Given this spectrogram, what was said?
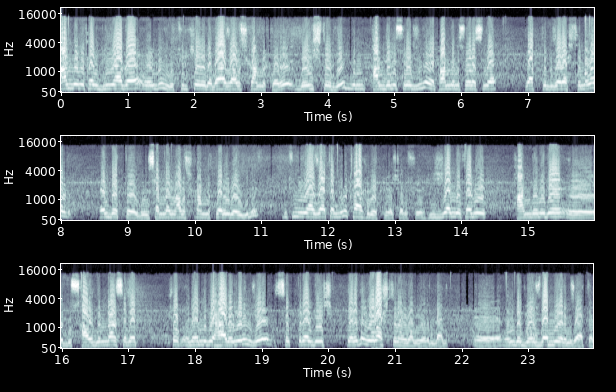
pandemi tabii dünyada olduğu gibi Türkiye'de de bazı alışkanlıkları değiştirdi. Bunun pandemi sürecinde ve pandemi sonrasında yaptığımız araştırmalar elbette oldu. İnsanların alışkanlıklarıyla ilgili. Bütün dünya zaten bunu takip etmeye çalışıyor. Hijyen de tabii pandemide e, bu salgından sebep çok önemli bir hale gelince sektörel değişikliklere de yol açtığına inanıyorum ben. E, onu da gözlemliyorum zaten.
